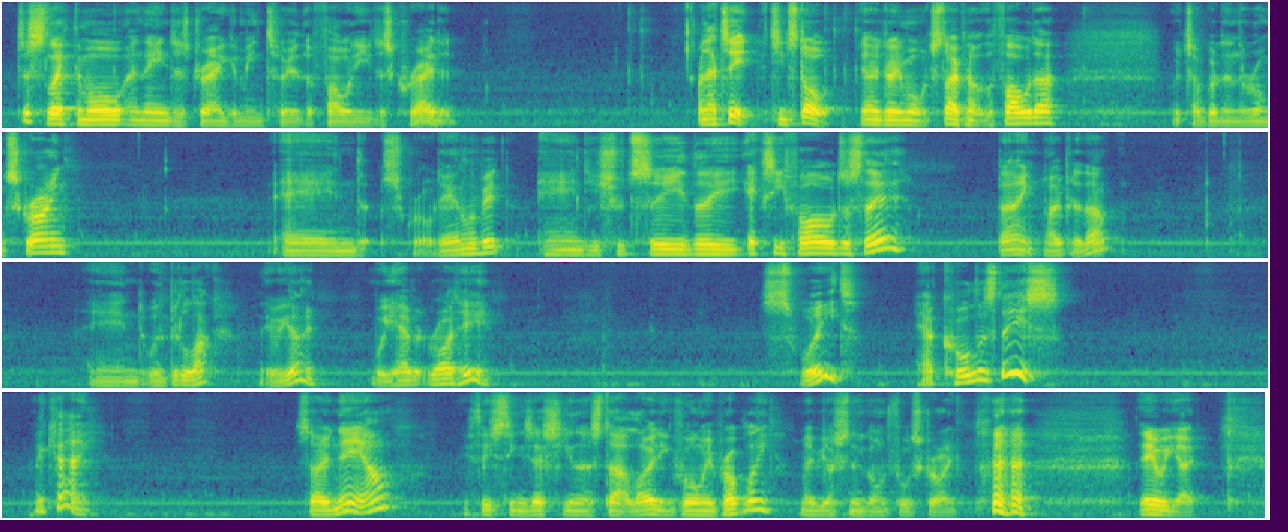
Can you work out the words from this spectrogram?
Just select them all and then just drag them into the folder you just created. And that's it, it's installed. You don't do any more, just open up the folder, which I've got in the wrong screen, and scroll down a little bit, and you should see the exe file just there. Bang, open it up. And with a bit of luck, there we go. We have it right here. Sweet. How cool is this? Okay. So now, if this thing's actually going to start loading for me properly, maybe I shouldn't have gone full screen. there we go.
